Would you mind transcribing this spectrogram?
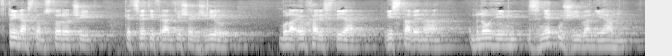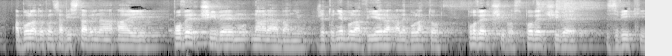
v 13. storočí, keď svätý František žil, bola Eucharistia vystavená mnohým zneužívaniam a bola dokonca vystavená aj poverčivému narábaniu. Že to nebola viera, ale bola to poverčivosť, poverčivé zvyky.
